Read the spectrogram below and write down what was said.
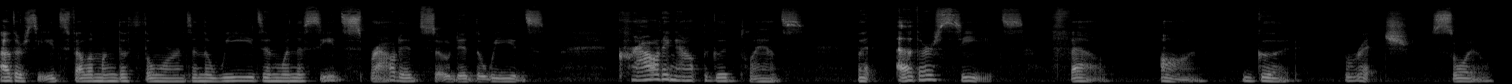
Other seeds fell among the thorns and the weeds, and when the seeds sprouted, so did the weeds, crowding out the good plants. But other seeds fell on good, rich soil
